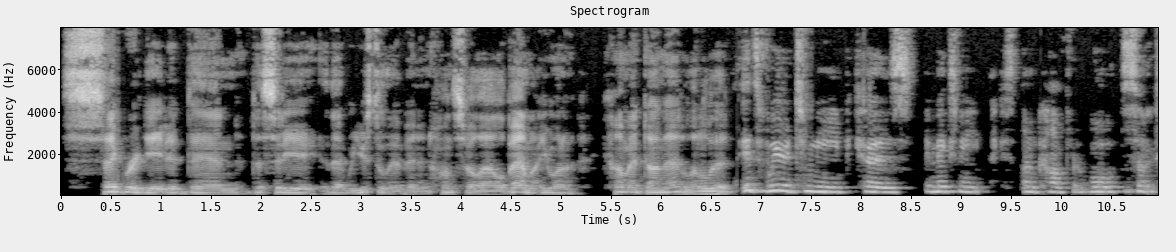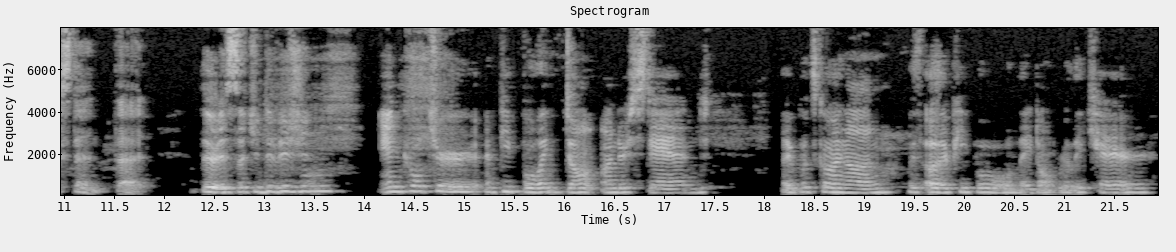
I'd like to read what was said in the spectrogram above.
segregated than the city that we used to live in in Huntsville, Alabama. You want to comment on that a little bit? It's weird to me because it makes me uncomfortable to some extent that there is such a division in culture and people like don't understand like what's going on with other people and they don't really care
